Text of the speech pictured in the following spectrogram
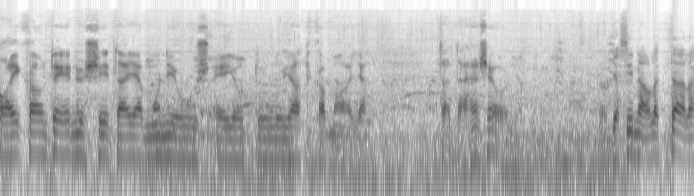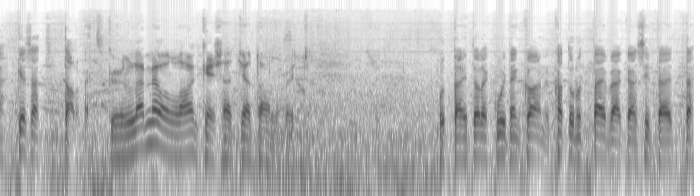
aika on tehnyt sitä ja moni uusi ei ole tullut jatkamaan ja tätähän se on. Ja sinä olet täällä kesät, talvet? Kyllä me ollaan kesät ja talvet. Mutta et ole kuitenkaan katunut päivääkään sitä, että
